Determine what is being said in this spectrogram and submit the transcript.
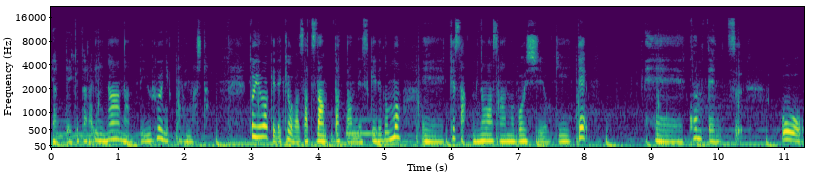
やっていけたらいいななんていうふうに思いました。というわけで今日は雑談だったんですけれども、えー、今朝箕輪さんのボイシーを聞いて、えー、コンテンツを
